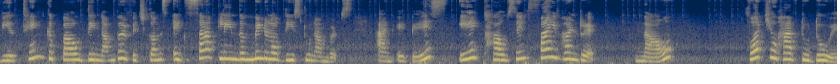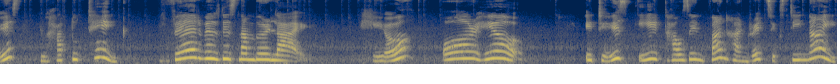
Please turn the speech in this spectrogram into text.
we'll think about the number which comes exactly in the middle of these two numbers. And it is 8500. Now, what you have to do is you have to think where will this number lie? Here or here? It is 8169.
